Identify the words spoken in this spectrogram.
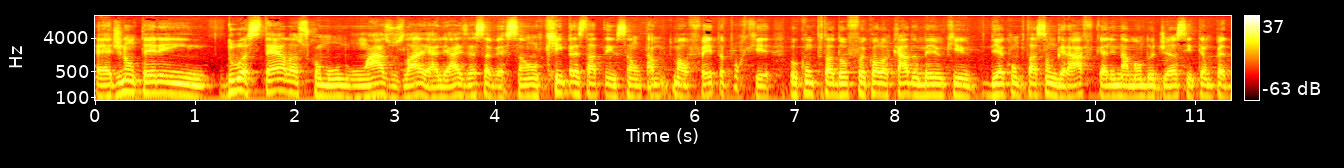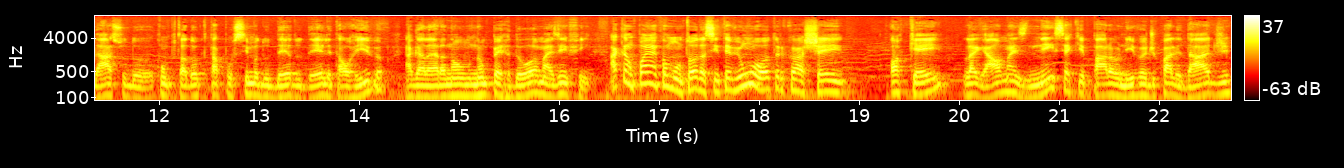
é, de não terem duas telas como um, um, Asus lá. Aliás, essa versão, quem prestar atenção, tá muito mal feita porque o computador foi colocado meio que via computação gráfica ali na mão do Justin. Tem um pedaço do computador que tá por cima do dedo dele, tá horrível. A galera não, não perdoa, mas enfim. A campanha como um todo, assim, teve um ou outro que eu achei ok, legal, mas nem se equipara ao nível de qualidade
